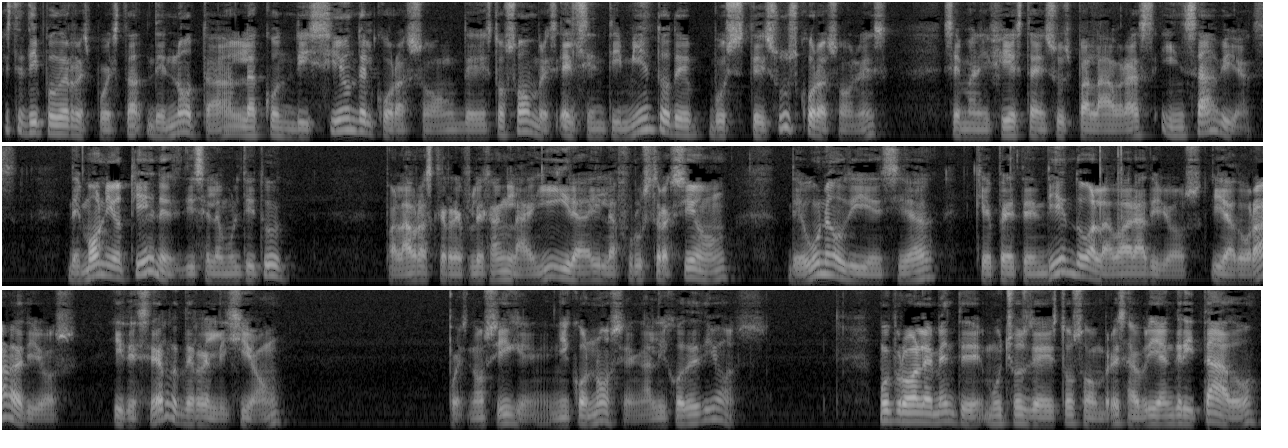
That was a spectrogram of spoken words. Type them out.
Este tipo de respuesta denota la condición del corazón de estos hombres. El sentimiento de, de, sus corazones se manifiesta en sus palabras insabias. Demonio tienes, dice la multitud palabras que reflejan la ira y la frustración de una audiencia que pretendiendo alabar a Dios y adorar a Dios y de ser de religión, pues no siguen ni conocen al Hijo de Dios. Muy probablemente muchos de estos hombres habrían gritado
